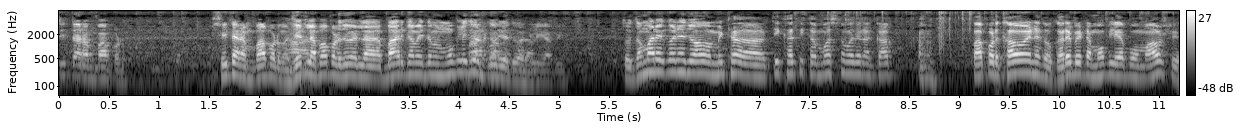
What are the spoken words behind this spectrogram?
સીતારામ પાપડ સીતારામ પાપડમાં જેટલા પાપડ જોઈએ એટલે બાર ગામે તમે મોકલી દો ને કોરિયર દ્વારા. તો તમારે કોઈને જો આવા મીઠા તીખા તીખા મસ્ત મજાના કાપ પાપડ ખાવા હોય ને તો ઘરે બેઠા મોકલી આપવામાં આવશે.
